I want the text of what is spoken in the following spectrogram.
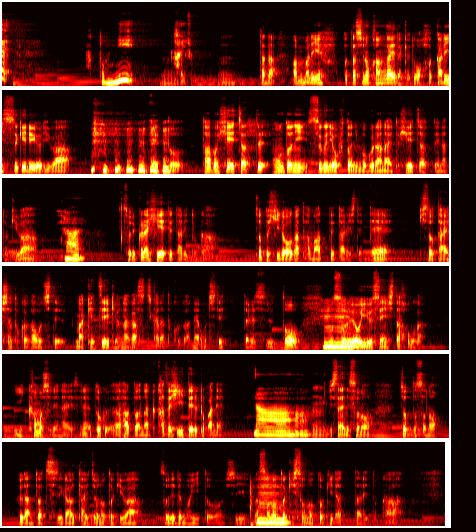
布団にうん入る。うんただ、あんまり私の考えだけど、測りすぎるよりは、えっと、多分冷えちゃって、本当にすぐにお布団に潜らないと冷えちゃうっていうような時は、はい。それくらい冷えてたりとか、ちょっと疲労が溜まってたりしてて、基礎代謝とかが落ちてる、まあ血液を流す力とかがね、落ちてったりすると、もうそれを優先した方がいいかもしれないですね。特あとはなんか風邪ひいてるとかね。ああ。うん、実際にその、ちょっとその、普段とは違う体調の時は、それでもいいと思うし、まあ、その時その時だったりとか、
